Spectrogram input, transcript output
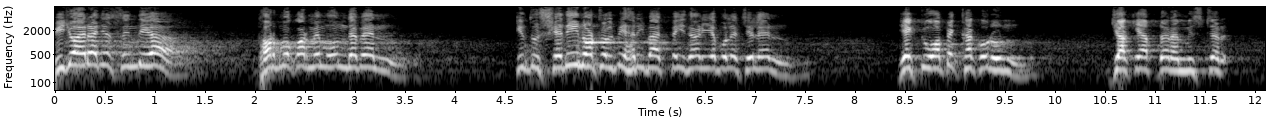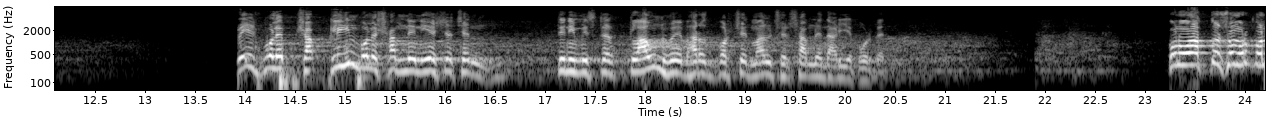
বিজয় রাজে সিন্ধিয়া ধর্মকর্মে মন দেবেন। কিন্তু সেদিন অটল বিহারী বাজপেয়ী দাঁড়িয়ে বলেছিলেন যে একটু অপেক্ষা করুন, যাকে আপনারা মিস্টার বলে ক্লিন বলে সামনে নিয়ে এসেছেন, তিনি মিস্টার ক্লাউন হয়ে ভারতবর্ষের মানুষের সামনে দাঁড়িয়ে পড়বেন। কোনো আত্মসমর্পণ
